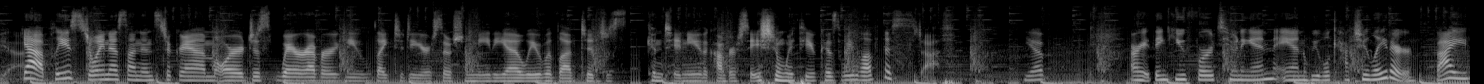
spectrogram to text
Yeah. yeah, please join us on Instagram or just wherever you like to do your social media. We would love to just continue the conversation with you because we love this stuff. yep. All right, thank you for tuning in, and we will catch you later. Bye.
